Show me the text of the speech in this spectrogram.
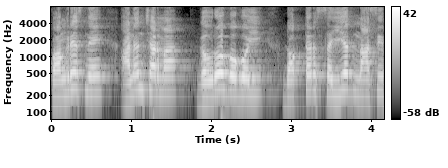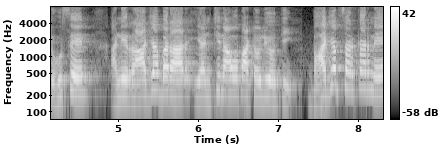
काँग्रेसने आनंद शर्मा गौरव गोगोई डॉक्टर सय्यद नासिर हुसेन आणि राजा बरार यांची नावं पाठवली होती. भाजप सरकारने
